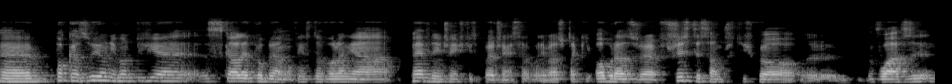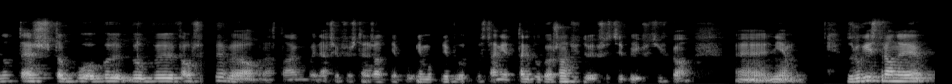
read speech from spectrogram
E, pokazują niewątpliwie skalę problemów, niezadowolenia pewnej części społeczeństwa, ponieważ taki obraz, że wszyscy są przeciwko e, władzy, no też to byłoby, byłby fałszywy obraz, tak? bo inaczej przecież ten rząd nie, nie, mógł, nie byłby w stanie tak długo rządzić, gdyby wszyscy byli przeciwko e, niemu. Z drugiej strony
